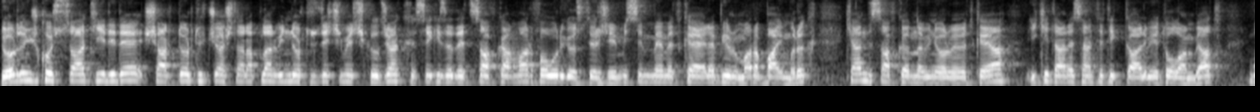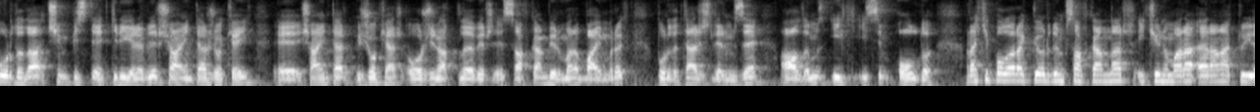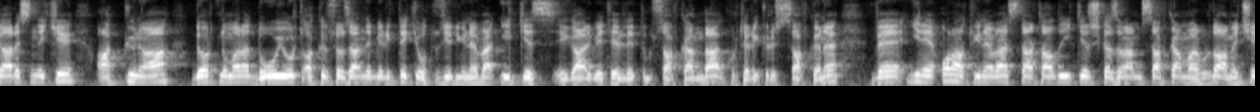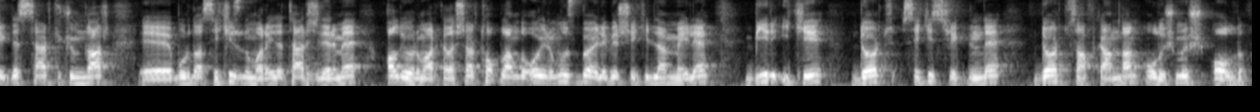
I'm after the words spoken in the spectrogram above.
Dördüncü koşu saat 7'de şart 4-3 yaşlı Araplar 1400'de çime çıkılacak. 8 adet safkan var. Favori göstereceğim isim Mehmet Kaya ile 1 numara Baymırık. Kendi safkanına biniyor Mehmet Kaya. 2 tane sentetik galibiyeti olan bir at. Burada da Çin pisti etkili gelebilir. Şahinter Jockey, e, Şahinter Joker orijinatlı bir e, safkan bir numara Baymırık. Burada tercihlerimize aldığımız ilk isim oldu. Rakip olarak gördüğüm safkanlar 2 numara Erhan Aktu idaresindeki Akgüna, 4 numara Doğu Yurt Akın Sözen'le birlikte ki 37 gün evvel ilk kez e, galibiyet elde etti bu safkanda. Kurtele Kürüs safkanı ve yine 16 gün evvel start aldığı ilk yarış kazanan bir safkan var burada. Ahmet Çelik'le sert hükümdar. E, burada 8 numarayı da tercihlerime alıyorum arkadaşlar. Toplamda oyunumuz böyle bir şekillenmeyle 1, 2, 4, 8 şeklinde 4 safkandan oluşmuş oldu.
